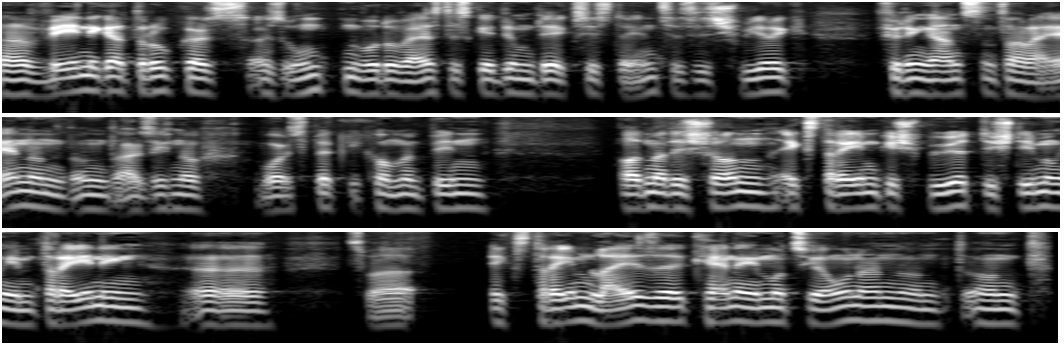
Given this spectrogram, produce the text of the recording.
äh, weniger Druck als, als unten, wo du weißt, es geht um die Existenz. Es ist schwierig für den ganzen Verein. Und, und als ich nach Wolfsberg gekommen bin, hat man das schon extrem gespürt, die Stimmung im Training. Äh, es war extrem leise, keine Emotionen und, und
